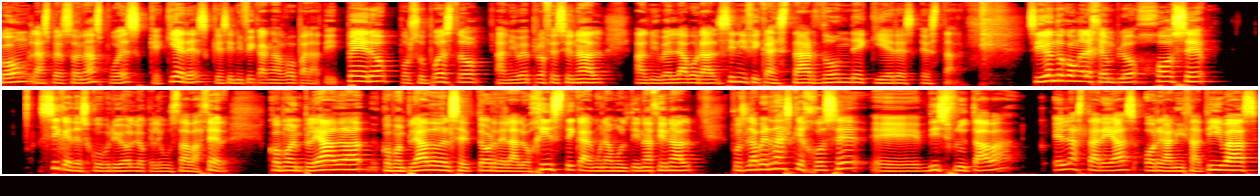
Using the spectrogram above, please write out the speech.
con las personas pues que quieres, que significan algo para ti. Pero, por supuesto, a nivel profesional, a nivel laboral, significa estar donde quieres estar. Siguiendo con el ejemplo, José sí que descubrió lo que le gustaba hacer. Como, empleada, como empleado del sector de la logística en una multinacional, pues la verdad es que José eh, disfrutaba en las tareas organizativas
